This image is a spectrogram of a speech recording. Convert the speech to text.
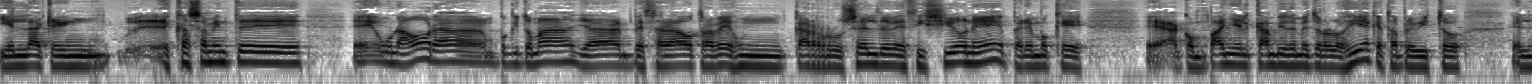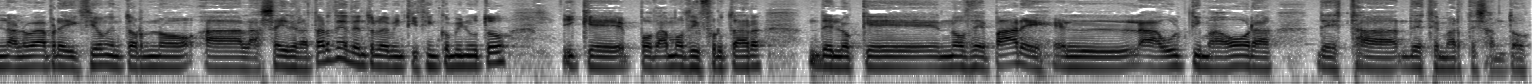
y en la que en escasamente eh, una hora, un poquito más, ya empezará otra vez un carrusel de decisiones. Esperemos que eh, acompañe el cambio de meteorología que está previsto en la nueva predicción en torno a las 6 de la tarde, dentro de 25 minutos, y que podamos disfrutar de lo que nos depare en la última hora de, esta, de este martes santo.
